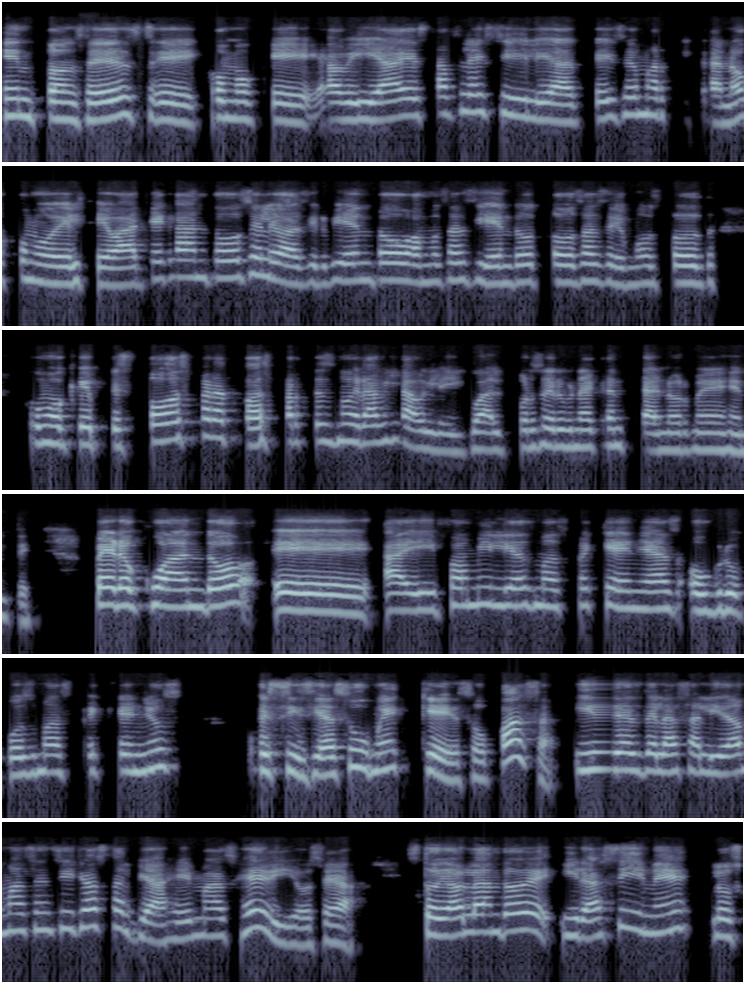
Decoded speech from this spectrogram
Entonces, eh, como que había esta flexibilidad que dice Marticano, como el que va llegando, se le va sirviendo, vamos haciendo, todos hacemos, todos, como que pues todos para todas partes no era viable, igual por ser una cantidad enorme de gente. Pero cuando eh, hay familias más pequeñas o grupos más pequeños, pues sí se asume que eso pasa. Y desde la salida más sencilla hasta el viaje más heavy, o sea, estoy hablando de ir a cine, los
